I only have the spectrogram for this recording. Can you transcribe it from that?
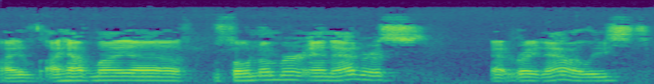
I I have my uh, phone number and address at right now at least.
